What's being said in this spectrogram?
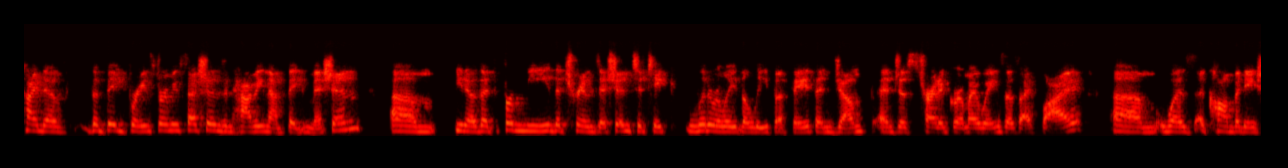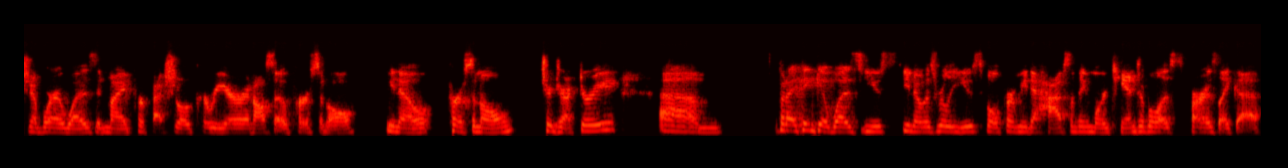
kind of the big brainstorming sessions and having that big mission um, you know, that for me, the transition to take literally the leap of faith and jump and just try to grow my wings as I fly um, was a combination of where I was in my professional career and also personal, you know, personal trajectory. Um, but I think it was use, you know, was really useful for me to have something more tangible as far as like a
